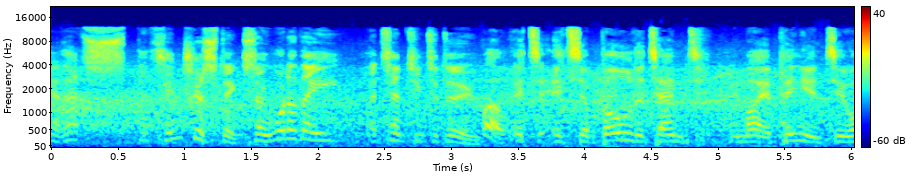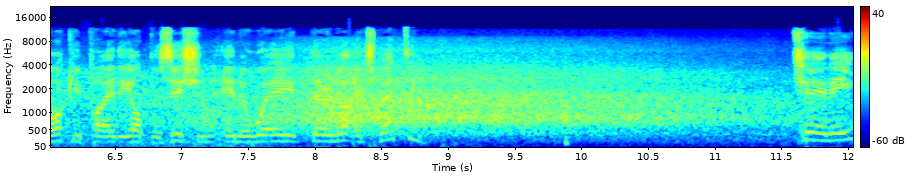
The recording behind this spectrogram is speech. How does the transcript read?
Yeah, that's that's interesting. So what are they attempting to do? Well, it's it's a bold attempt, in my opinion, to occupy the opposition in a way they're not expecting. Tierney.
